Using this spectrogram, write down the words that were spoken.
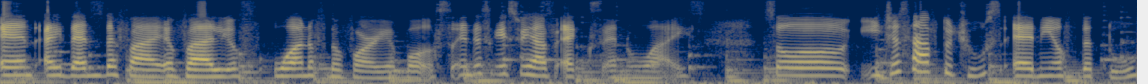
and identify a value of one of the variables. So in this case, we have x and y. So you just have to choose any of the two.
